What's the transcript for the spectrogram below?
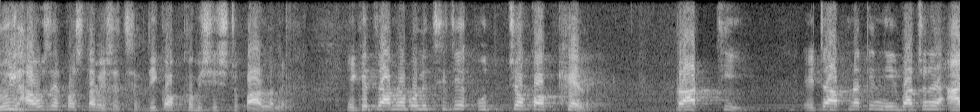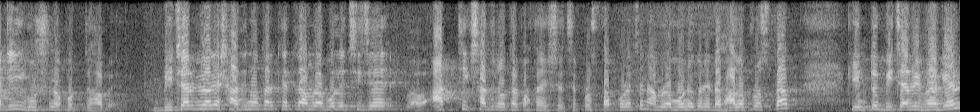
দুই হাউসের প্রস্তাব এসেছে, দ্বিকক্ষ বিশিষ্ট পার্লামেন্ট। এক্ষেত্রে আমরা বলেছি যে উচ্চ কক্ষের প্রার্থী, এটা আপনাকে নির্বাচনের আগেই ঘোষণা করতে হবে। বিচার বিভাগের স্বাধীনতার ক্ষেত্রে আমরা বলেছি যে আর্থিক স্বাধীনতার কথা এসেছে, প্রস্তাব করেছেন। আমরা মনে করি এটা ভালো প্রস্তাব, কিন্তু বিচার বিভাগের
